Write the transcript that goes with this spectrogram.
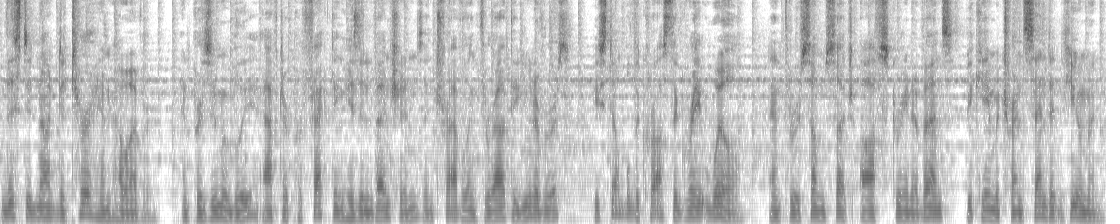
This did not deter him, however, and presumably after perfecting his inventions and traveling throughout the universe, he stumbled across the Great Will, and through some such off-screen events, became a transcendent human.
